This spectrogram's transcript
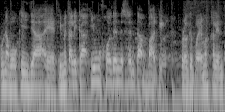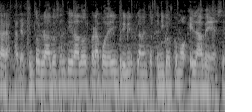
una boquilla eh, trimetálica y un holden de 60 vatios, por lo que podemos calentar hasta 300 grados centígrados para poder imprimir filamentos técnicos como el ABS.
